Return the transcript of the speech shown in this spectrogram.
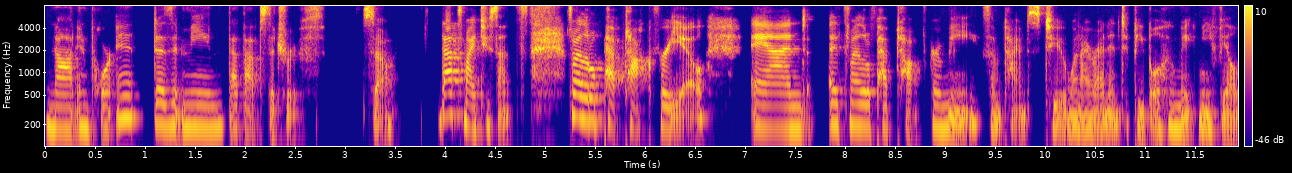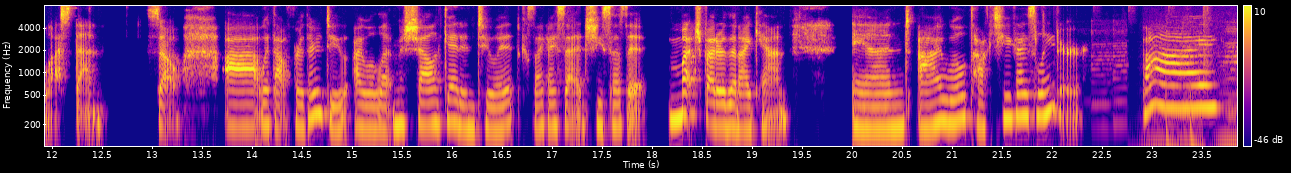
not important doesn't mean that that's the truth. So that's my two cents. It's my little pep talk for you. And it's my little pep talk for me sometimes too when I run into people who make me feel less than. So, uh, without further ado, I will let Michelle get into it because, like I said, she says it much better than I can. And I will talk to you guys later. Bye.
